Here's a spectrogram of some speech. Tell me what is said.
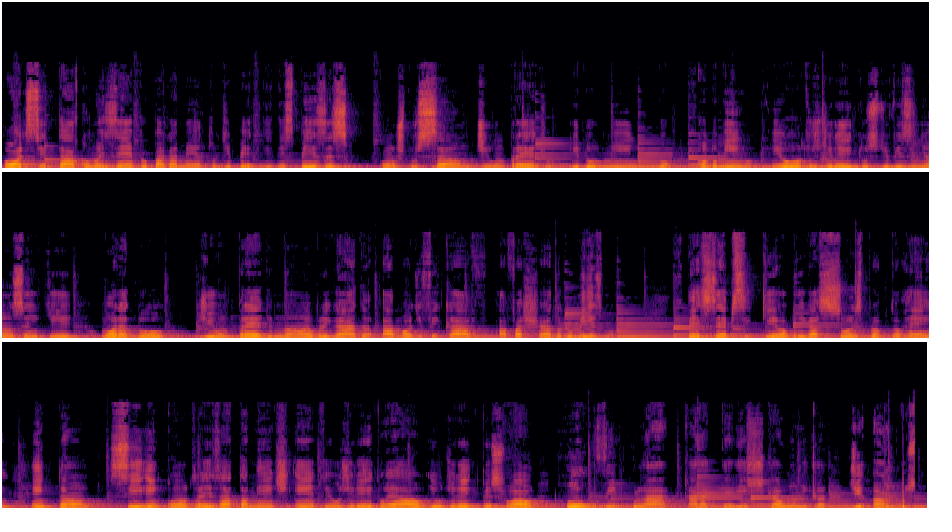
Pode citar como exemplo o pagamento de, de despesas construção de um prédio e domínio, do condomínio e outros direitos de vizinhança em que morador de um prédio não é obrigado a modificar a fachada do mesmo. Percebe-se que obrigações próprio terreno, então, se encontra exatamente entre o direito real e o direito pessoal, por vincular característica única de ambos.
